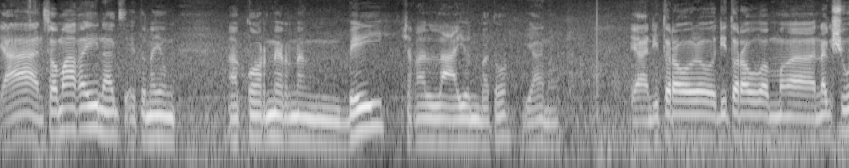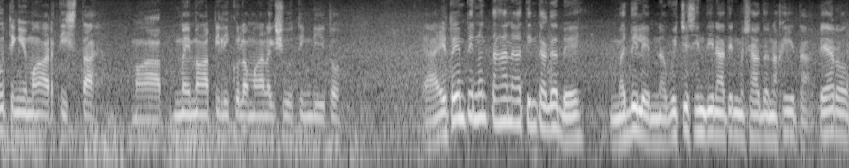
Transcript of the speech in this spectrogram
Yan. So mga kainags, ito na yung ah, corner ng Bay, tsaka Lion ba to? Yan oh. Yan, dito raw dito raw ang mga nag-shooting yung mga artista. Mga may mga pelikulang mga nag-shooting dito. Yan, ito yung pinuntahan natin kagabi, madilim na which is hindi natin masyado nakita. Pero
